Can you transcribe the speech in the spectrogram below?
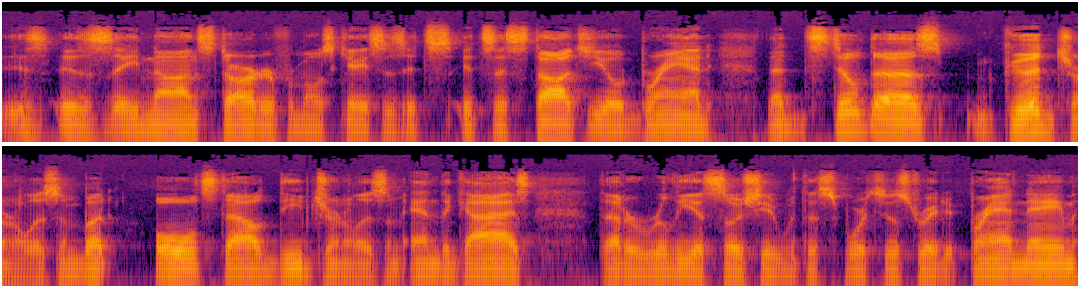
is, is a non-starter for most cases. It's it's a stagioed brand that still does good journalism, but old style deep journalism. And the guys that are really associated with the Sports Illustrated brand name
